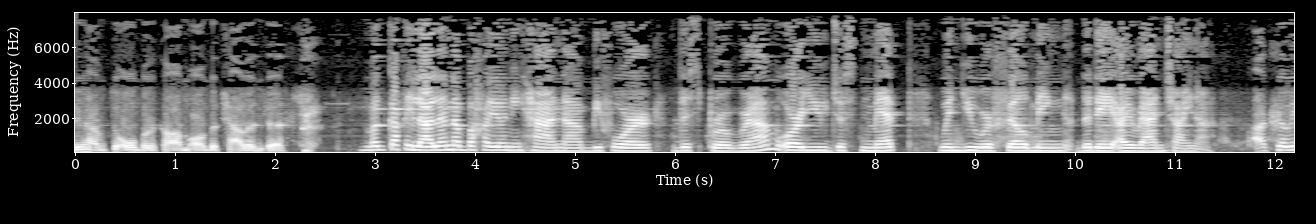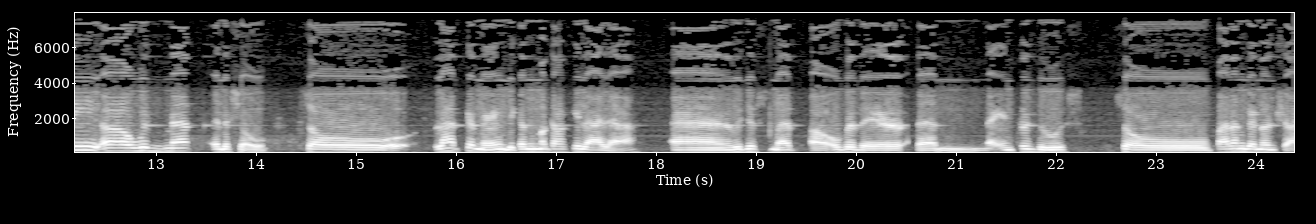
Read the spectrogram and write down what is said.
you have to overcome all the challenges. Magkakilala na ba kayo ni Hannah before this program or you just met when you were filming The Day I Ran China? Actually, uh, we've met in the show. So, lahat kami, hindi kami magkakilala. And we just met uh, over there, then na-introduce. So, parang ganun siya.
